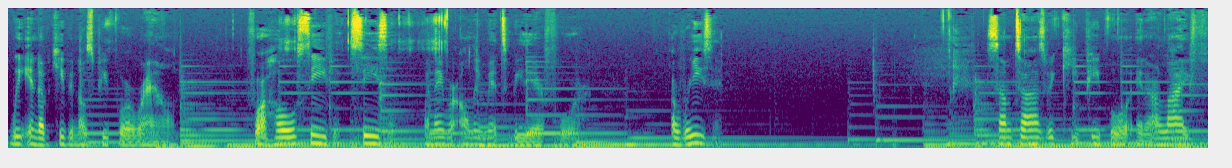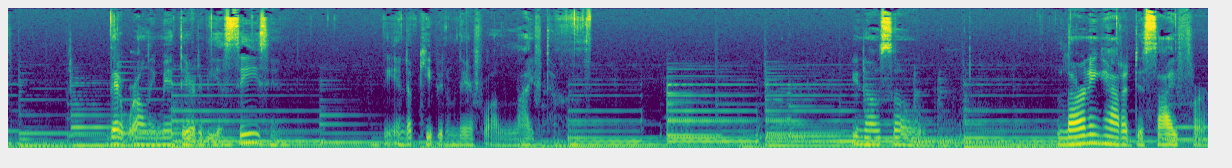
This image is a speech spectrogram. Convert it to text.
We end up keeping those people around for a whole season, when they were only meant to be there for a reason. Sometimes we keep people in our life that were only meant there to be a season. We end up keeping them there for a lifetime. You know, so learning how to decipher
